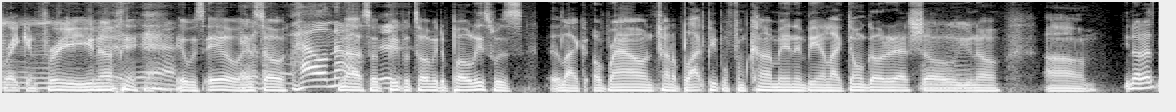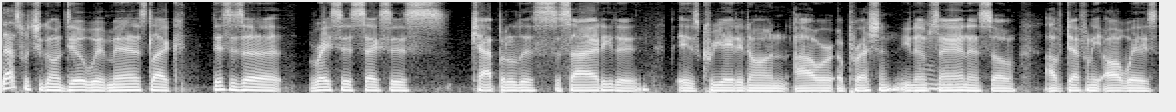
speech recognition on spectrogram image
breaking free you know? Mm, it was ill and was so like, hell no. nah, so people told me the police was like around trying to block people from coming and being like don't go to that show mm-hmm. you know? Um, you know that's that's what you're gonna deal with man. It's like this is a racist sexist capitalist society that is created on our oppression you know what i'm mm-hmm. saying? And so i've definitely always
